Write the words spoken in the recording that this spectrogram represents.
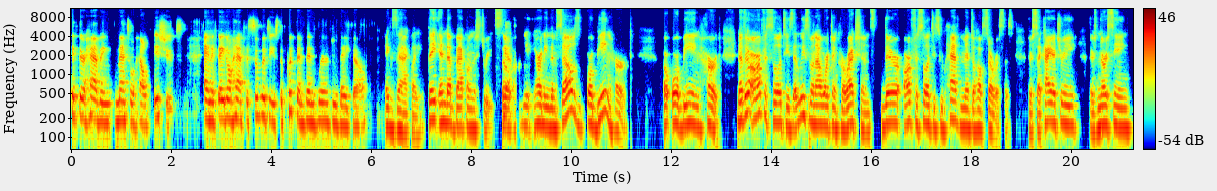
if they're having mental health issues. And if they don't have facilities to put them, then where do they go? Exactly. They end up back on the streets. So yeah. hurting themselves or being hurt or, or being hurt. Now, there are facilities, at least when I worked in corrections, there are facilities who have mental health services. There's psychiatry, there's nursing.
